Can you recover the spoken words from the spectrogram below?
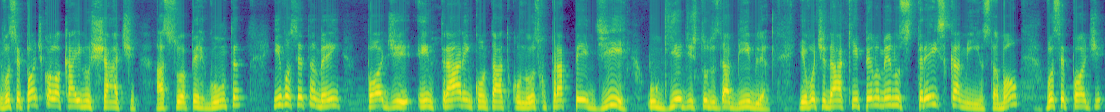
E você pode colocar aí no chat a sua pergunta e você também pode entrar em contato conosco para pedir o guia de estudos da Bíblia. E eu vou te dar aqui pelo menos três caminhos, tá bom? Você pode,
